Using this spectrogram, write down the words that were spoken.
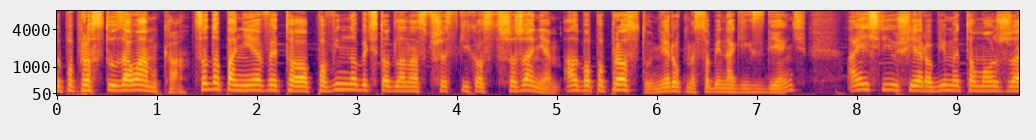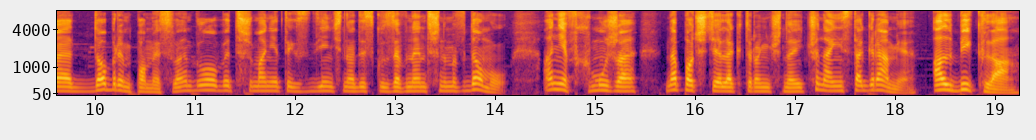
no po prostu załamka. Co do pani Ewy, to powinno być to dla nas wszystkich ostrzeżeniem, albo po prostu nie róbmy sobie nagich zdjęć, a jeśli już je robimy, to może dobrym pomysłem byłoby trzymanie tych zdjęć na dysku zewnętrznym w domu, a nie w chmurze, na poczcie elektronicznej czy na Instagramie. Albikla.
